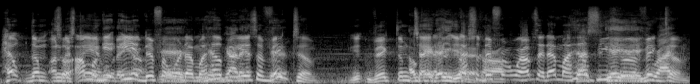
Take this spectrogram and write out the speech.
Help them So understand. I'm gonna get they E a different word. I'm gonna help you. It's a victim. Victim, Okay, taker. there you go. yeah. That's a Carl. different word. I'm saying that might help That's- you. yeah, You're yeah, a you're victim.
